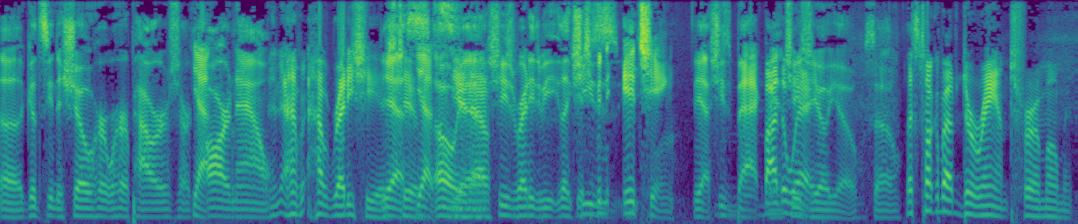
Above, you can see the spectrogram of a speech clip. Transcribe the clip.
uh, good scene to show her where her powers are, Yeah. are now. and how, how ready she is yes. too. Yes. Oh You yeah. know? She's ready to be like She's she's been itching. Yeah, she's back. By man. the she's way- Yo-Yo. So Let's talk about Durant for a moment,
